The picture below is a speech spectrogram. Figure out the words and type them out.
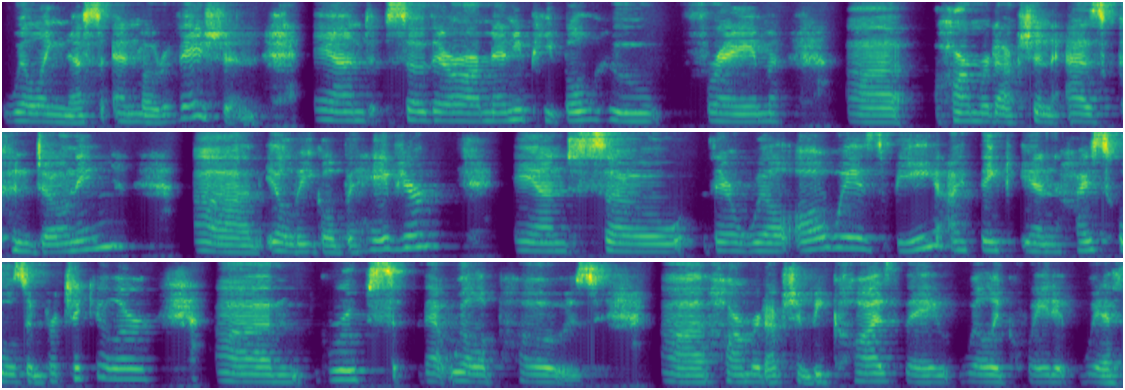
willingness and motivation. And so, there are many people who frame uh, harm reduction as condoning uh, illegal behavior. And so there will always be, I think, in high schools in particular, um, groups that will oppose uh, harm reduction because they will equate it with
